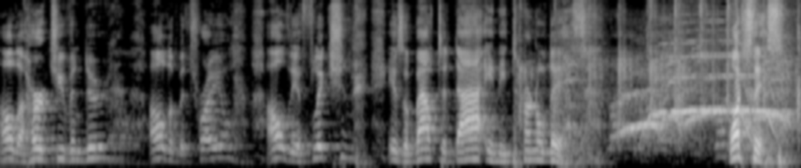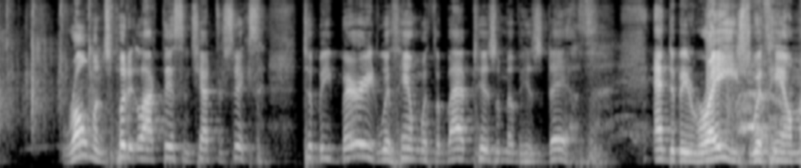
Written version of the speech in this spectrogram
all the hurt you've endured, all the betrayal, all the affliction is about to die in eternal death. Watch this. Romans put it like this in chapter 6 to be buried with him with the baptism of his death, and to be raised with him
